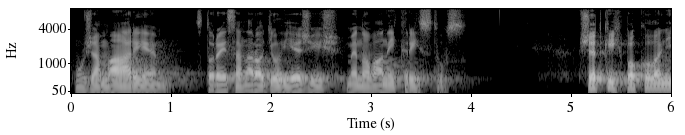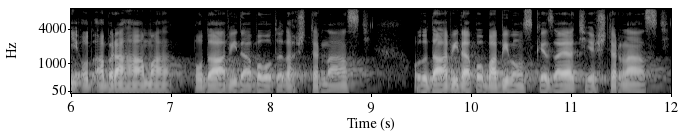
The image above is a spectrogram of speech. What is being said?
muža Márie, z ktorej sa narodil Ježiš, menovaný Kristus. Všetkých pokolení od Abraháma po Dávida bolo teda 14, od Dávida po babylonské zajatie 14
